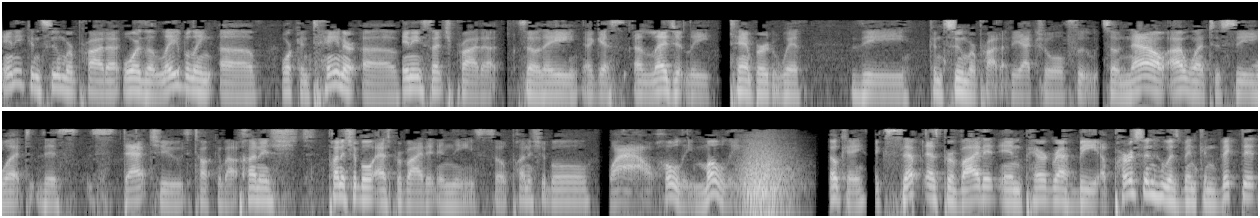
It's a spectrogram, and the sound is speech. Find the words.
any consumer product or the labeling of or container of any such product. So they, I guess, allegedly tampered with the consumer product, the actual food. So now I want to see what this statute is talking about. Punished, punishable as provided in these. So punishable. Wow. Holy moly. Okay. Except as provided in paragraph B, a person who has been convicted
